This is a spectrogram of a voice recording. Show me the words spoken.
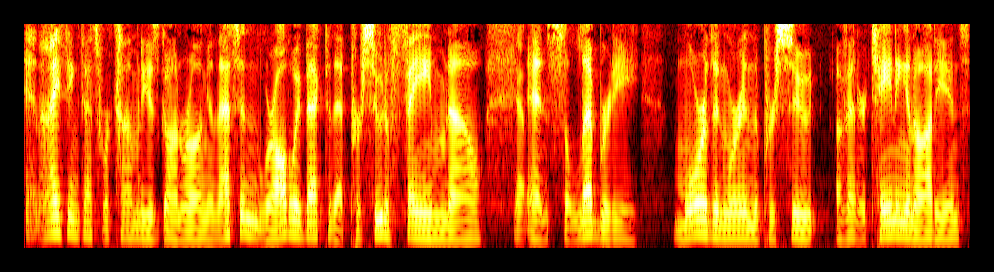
And I think that's where comedy has gone wrong. And that's in, we're all the way back to that pursuit of fame now Yep. and celebrity more than we're in the pursuit of entertaining an audience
